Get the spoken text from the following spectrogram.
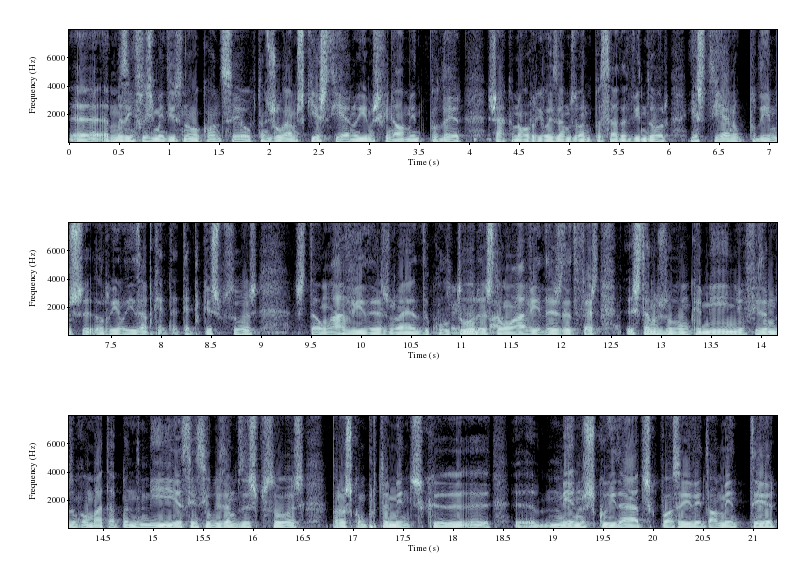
eh, mas infelizmente isso não aconteceu. Portanto, julgámos que este ano íamos finalmente poder, já que não realizamos o ano passado a Vindor, este ano podíamos realizar, porque, até porque as pessoas estão ávidas, não é? De cultura, estão ávidas de festa. Estamos no bom caminho, fizemos um combate à pandemia, sensibilizamos as pessoas para os comportamentos que eh, menos cuidados que possam eventualmente ter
